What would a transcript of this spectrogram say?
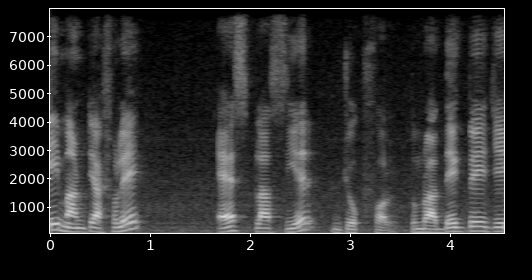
এই মানটি আসলে এস প্লাস সি এর যোগফল। তোমরা দেখবে যে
